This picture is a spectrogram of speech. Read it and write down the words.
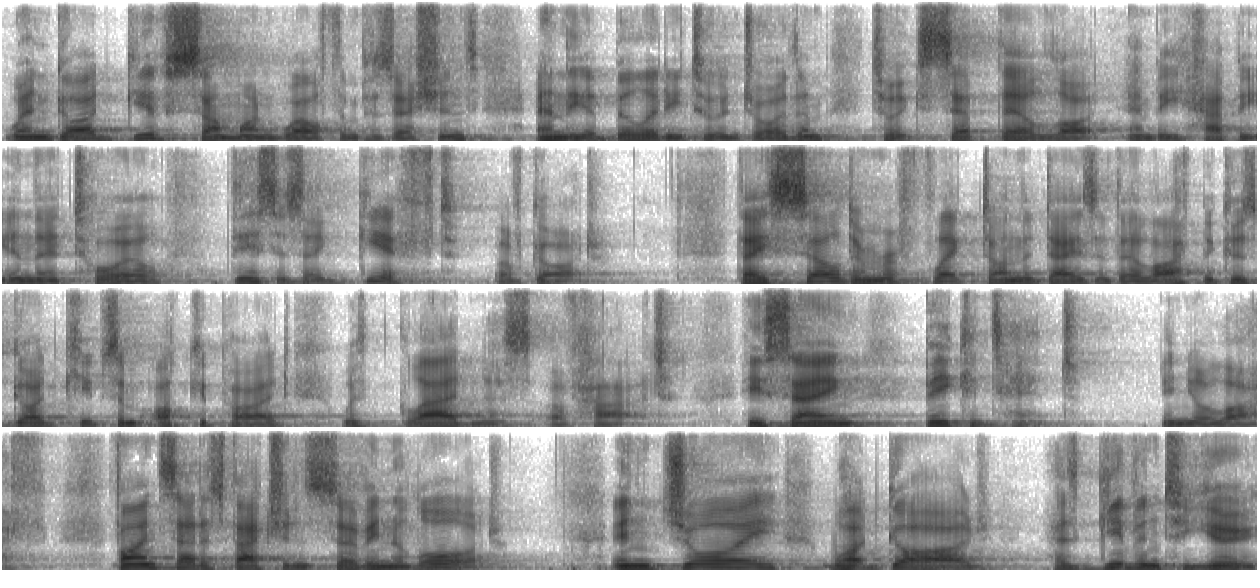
when God gives someone wealth and possessions and the ability to enjoy them, to accept their lot and be happy in their toil, this is a gift of God. They seldom reflect on the days of their life because God keeps them occupied with gladness of heart. He's saying, be content in your life. Find satisfaction in serving the Lord. Enjoy what God has given to you.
